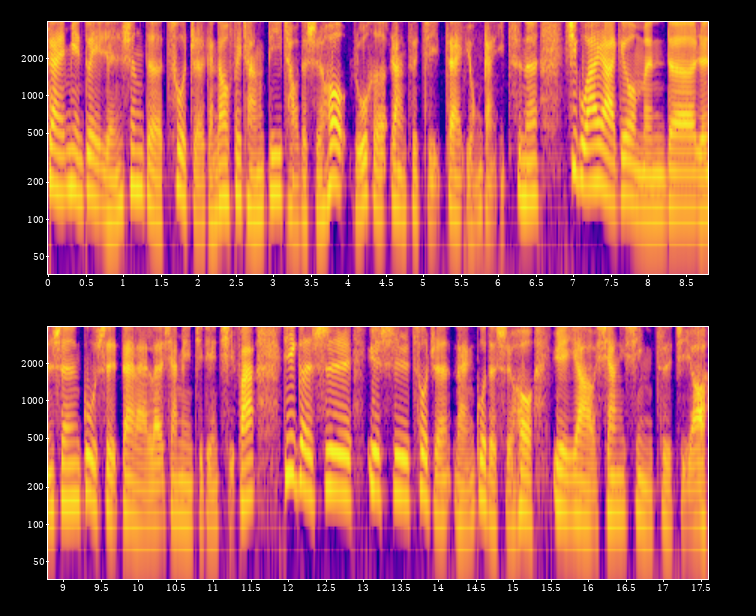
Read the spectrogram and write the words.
在面对人生的挫折，感到非常低潮的时候，如何让自己再勇敢一次呢？西谷阿雅给我们的人生故事带来了下面几点启发。第一个是，越是挫折难过的时候，越要相信自己哦。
